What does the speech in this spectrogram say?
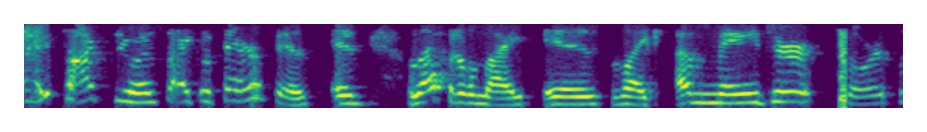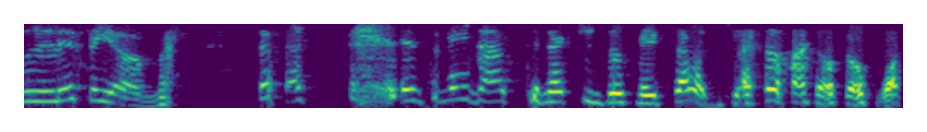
I talked to a psychotherapist, and lepidolite is like a major source of lithium. and to me, that connection just made sense. I don't know why.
